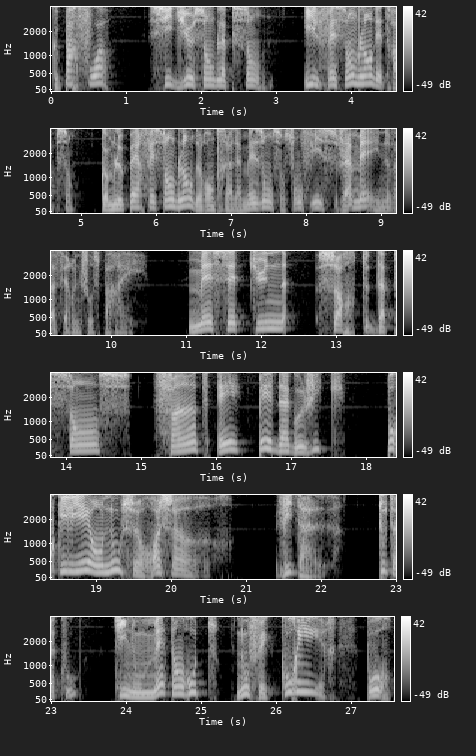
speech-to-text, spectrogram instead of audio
que parfois, si Dieu semble absent, il fait semblant d'être absent. Comme le père fait semblant de rentrer à la maison sans son fils, jamais il ne va faire une chose pareille. Mais c'est une sorte d'absence feinte et pédagogique pour qu'il y ait en nous ce ressort vital, tout à coup, qui nous met en route, nous fait courir pour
